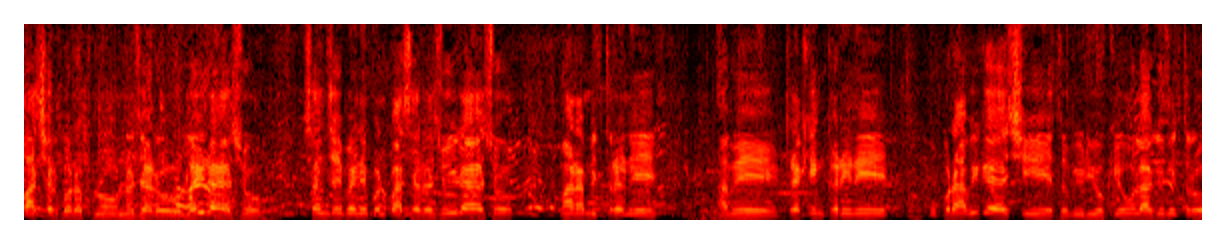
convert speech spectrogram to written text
પાછળ બરફનો નજારો લઈ રહ્યા છો. સંજયભાઈને પણ પાછળ જોઈ રહ્યા છો. મારા મિત્રને અમે ટ્રેકિંગ કરીને ઉપર આવી ગયા છીએ. તો વીડિયો કેવો લાગ્યો મિત્રો?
